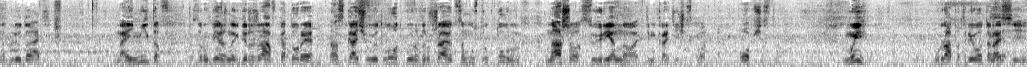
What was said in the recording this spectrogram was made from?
наблюдать наймитов зарубежных держав, которые раскачивают лодку и разрушают саму структуру нашего суверенного демократического общества. Мы, ура, патриоты России,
